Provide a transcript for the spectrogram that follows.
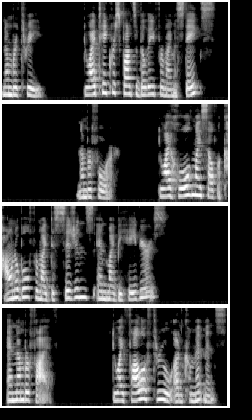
Number three, do I take responsibility for my mistakes? Number four, do I hold myself accountable for my decisions and my behaviors? And number five, do I follow through on commitments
